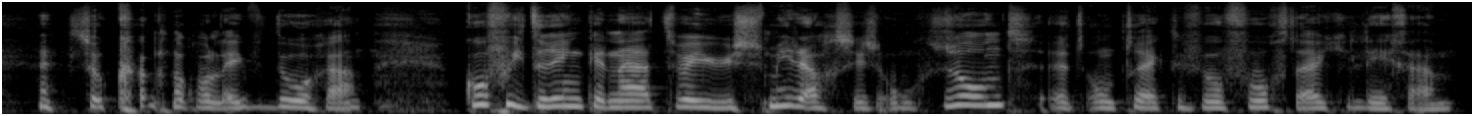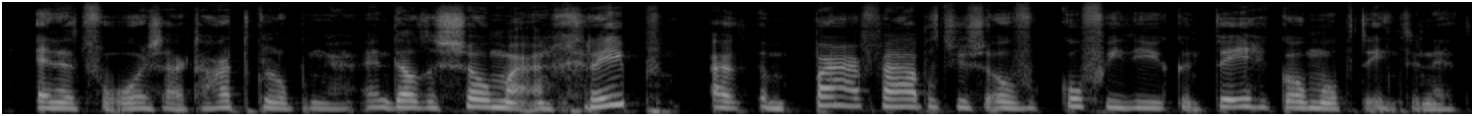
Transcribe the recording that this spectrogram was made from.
zo kan ik nog wel even doorgaan. Koffie drinken na twee uur 's middags is ongezond. Het onttrekt te veel vocht uit je lichaam. En het veroorzaakt hartkloppingen. En dat is zomaar een greep uit een paar fabeltjes over koffie die je kunt tegenkomen op het internet.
